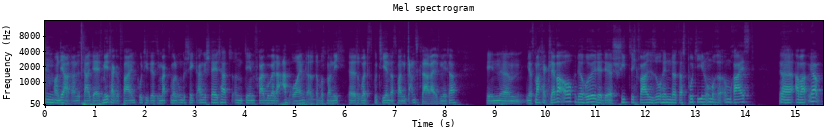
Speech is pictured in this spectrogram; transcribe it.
Mhm. Und ja, dann ist halt der Elfmeter gefallen. Putti, der sich maximal ungeschickt angestellt hat und den Freiburger da abräumt. Also da muss man nicht äh, drüber diskutieren. Das war ein ganz klarer Elfmeter. Den, ähm, das macht er clever auch, der Röhl. Der, der schiebt sich quasi so hin, dass das Putti ihn um, umreißt. Ja. Äh, aber ja,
